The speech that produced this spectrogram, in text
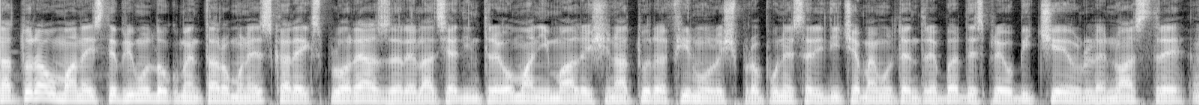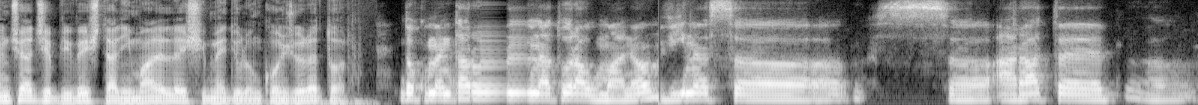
Natura umană este primul documentar românesc care explorează relația dintre om, animale și natură. Filmul își propune să ridice mai multe întrebări despre obiceiurile noastre în ceea ce privește animalele și mediul înconjurător. Documentarul Natura umană vine să, să arate uh,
